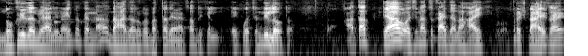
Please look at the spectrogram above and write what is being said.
नोकरी जर मिळाली नाही तर त्यांना दहा हजार रुपये भत्ता देण्याचं देखील एक वचन दिलं होतं. आता त्या वचनाचं काय झालं हा एक प्रश्न आहेच आहे.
